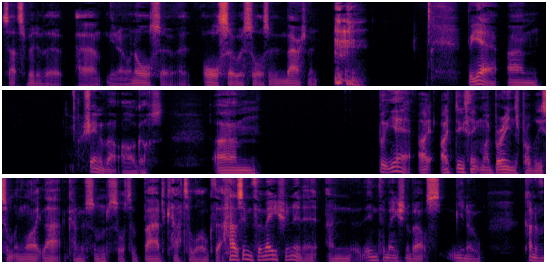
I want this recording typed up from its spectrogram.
So that's a bit of a, um, you know, and also, uh, also a source of embarrassment. but yeah, um, shame about Argos. Um, but yeah, I, I do think my brain's probably something like that, kind of some sort of bad catalogue that has information in it and information about, you know, kind of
